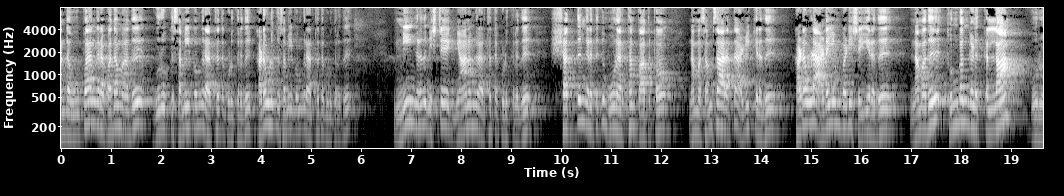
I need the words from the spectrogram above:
அந்த உபங்கிற பதம் அது குருவுக்கு சமீபங்கிற அர்த்தத்தை கொடுக்கறது கடவுளுக்கு சமீபங்கிற அர்த்தத்தை கொடுக்கறது நீங்கிறது நிச்சய ஞானம்ங்கிற அர்த்தத்தை கொடுக்கறது ஷத்துங்கிறதுக்கு மூணு அர்த்தம் பார்த்துட்டோம். நம்ம சம்சாரத்தை அழிக்கிறது கடவுளை அடையும்படி செய்கிறது நமது துன்பங்களுக்கெல்லாம் ஒரு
